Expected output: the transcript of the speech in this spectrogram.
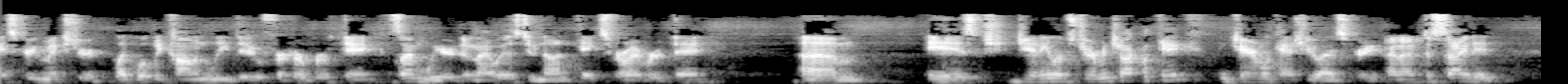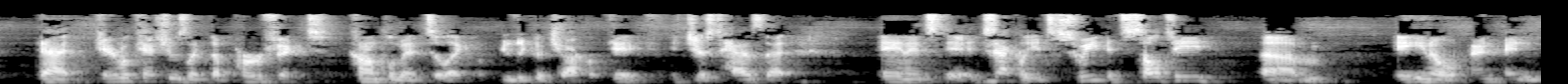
ice cream mixture, like what we commonly do for her birthday, because I'm weird and I always do non cakes for my birthday. Um, is Jenny loves German chocolate cake and caramel cashew ice cream, and I've decided that caramel cashew is like the perfect complement to like a really good chocolate cake. It just has that, and it's exactly it's sweet, it's salty, um, it- you know, and and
